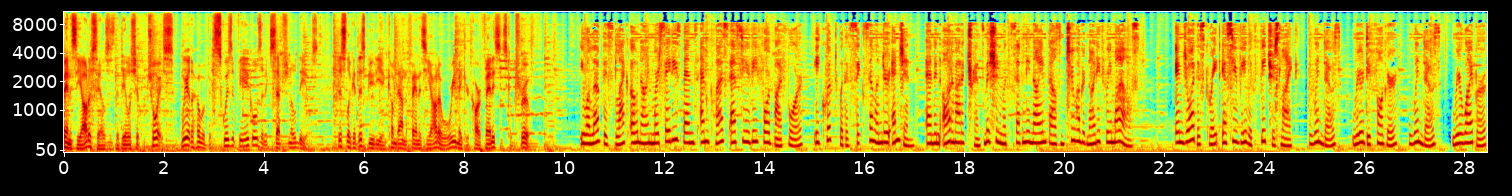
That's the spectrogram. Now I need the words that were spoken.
Fantasy Auto Sales is the dealership of choice. We are the home of exquisite vehicles and exceptional deals. Just look at this beauty and come down to Fantasy Auto where we make your car fantasies come true. You will love this black 09 Mercedes-Benz M-Class SUV 4x4, equipped with a six-cylinder engine and an automatic transmission with 79,293 miles. Enjoy this great SUV with features like windows, rear defogger, windows, rear wiper,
